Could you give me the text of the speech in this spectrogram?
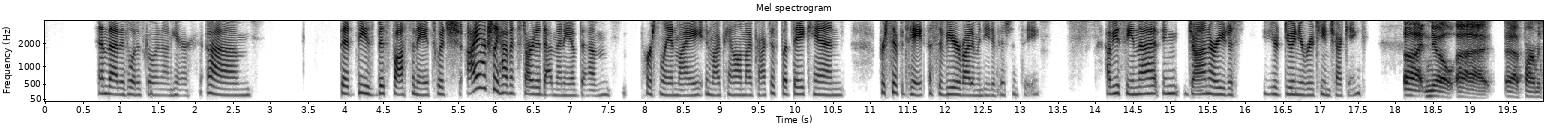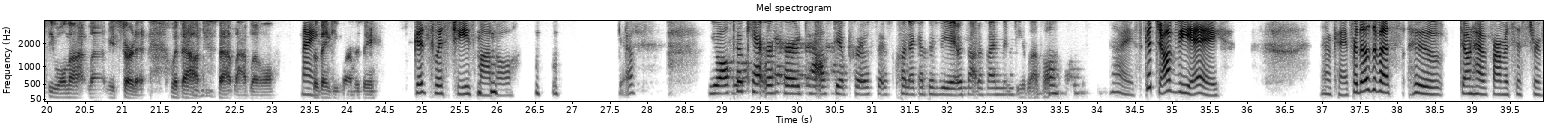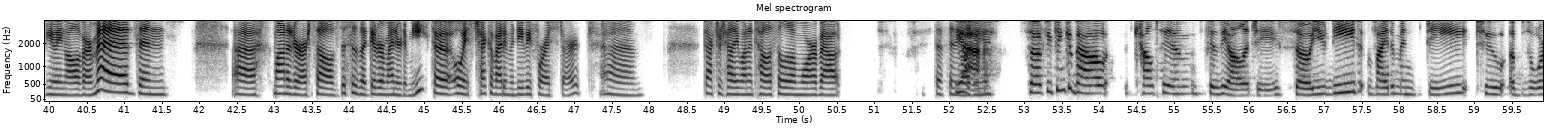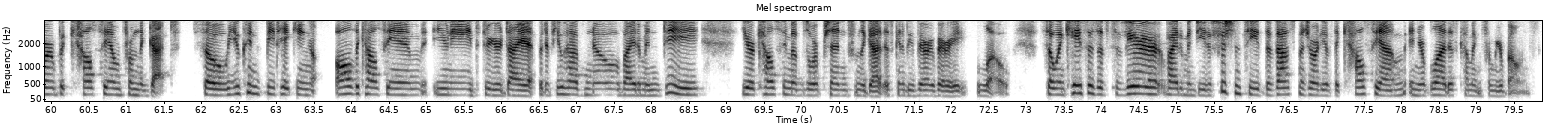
and that is what is going on here. Um, that these bisphosphonates, which I actually haven't started that many of them personally in my in my panel in my practice, but they can precipitate a severe vitamin D deficiency. Have you seen that in John, or are you just you're doing your routine checking? Uh, no, uh, uh, pharmacy will not let me start it without mm-hmm. that lab level. Nice. So thank you, pharmacy. Good Swiss cheese model. yeah. You also can't refer to osteoporosis clinic at the VA without a vitamin D level. Nice. Good job, VA. Okay. For those of us who don't have pharmacists reviewing all of our meds and uh, monitor ourselves, this is a good reminder to me to always check a vitamin D before I start. Um, Dr. Tell, you want to tell us a little more about the physiology? Yeah. So if you think about calcium physiology. So you need vitamin D to absorb calcium from the gut. So you can be taking all the calcium you need through your diet, but if you have no vitamin D, your calcium absorption from the gut is going to be very, very low. So, in cases of severe vitamin D deficiency, the vast majority of the calcium in your blood is coming from your bones.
